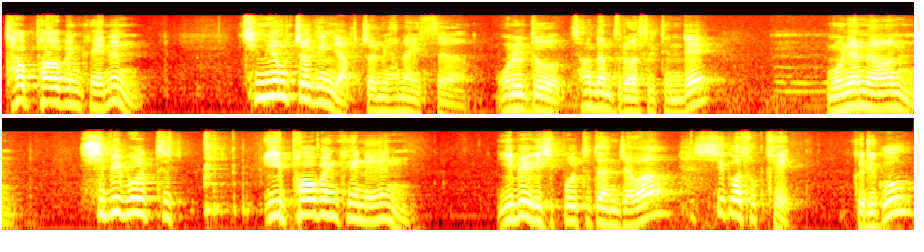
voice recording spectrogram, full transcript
파워뱅크에는 치명적인 약점이 하나 있어요. 오늘도 상담 들어왔을 텐데 뭐냐면 12V 이 파워뱅크에는 220V 단자와 시거 소켓 그리고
